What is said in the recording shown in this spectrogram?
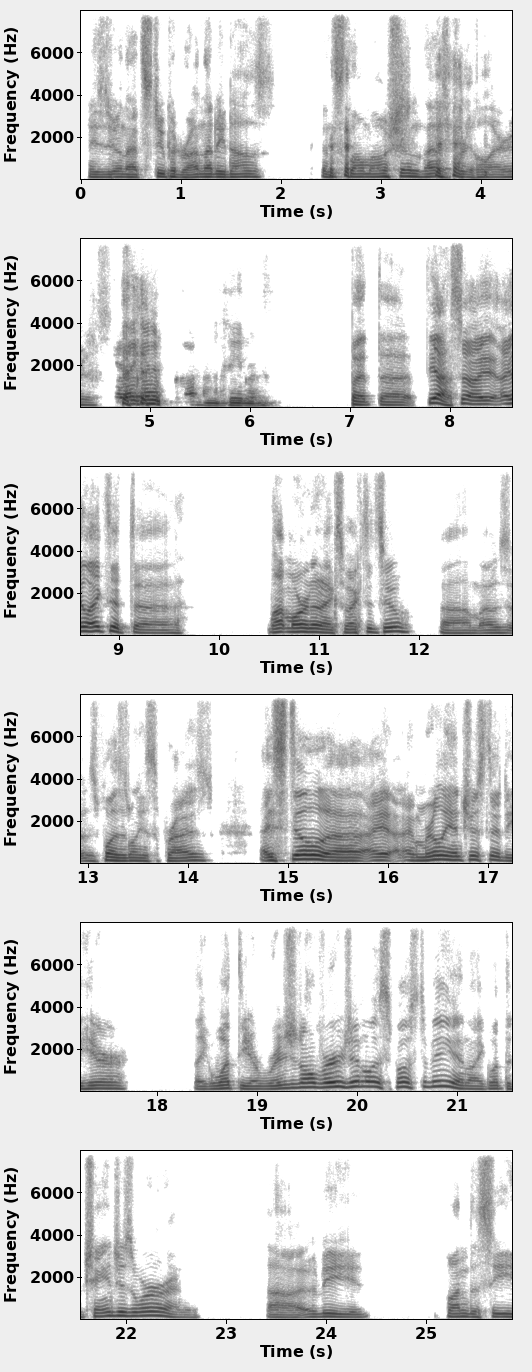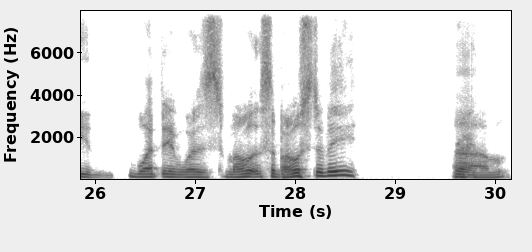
He's doing that stupid run that he does in slow motion. That was pretty hilarious. Yeah, I gotta put the theater. but uh yeah so i, I liked it uh a lot more than i expected to. Um i was i was pleasantly surprised. I still uh i i'm really interested to hear like what the original version was supposed to be and like what the changes were. And uh it would be fun to see what it was mo- supposed to be Right. um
